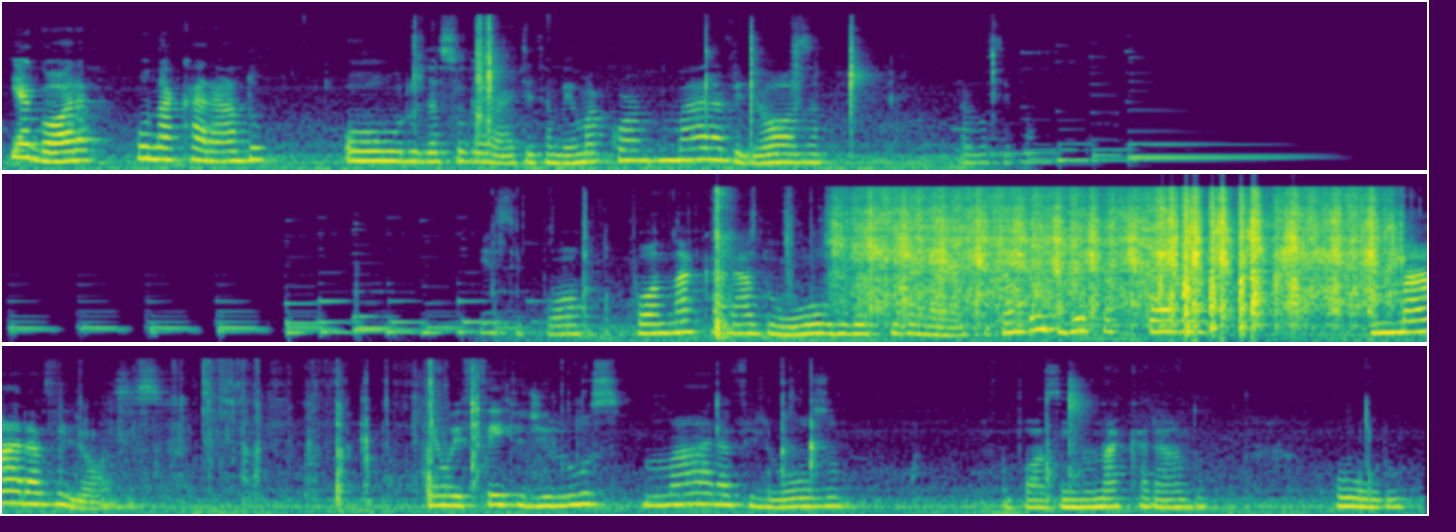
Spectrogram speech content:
E agora o nacarado ouro da Sugar Art, também uma cor maravilhosa para você Esse pó, pó nacarado ouro da Sugar Art, também te deixa as pedras maravilhosas. Tem um efeito de luz maravilhoso. Um pozinho nacarado ouro.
